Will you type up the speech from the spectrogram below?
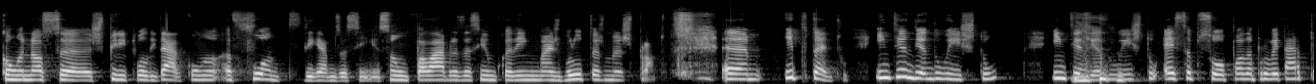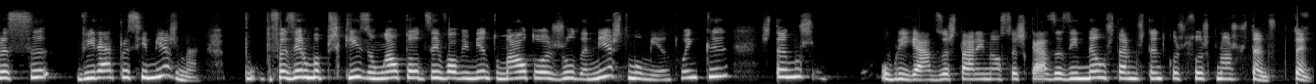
com a nossa espiritualidade, com a, fonte, digamos assim. São palavras assim um bocadinho mais brutas, mas pronto. Um, e portanto, entendendo isto, entendendo isto, essa pessoa pode aproveitar para se virar para si mesma, fazer uma pesquisa, um autodesenvolvimento, uma autoajuda neste momento em que estamos obrigados a estar em nossas casas e não estarmos tanto com as pessoas que nós gostamos. Portanto,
